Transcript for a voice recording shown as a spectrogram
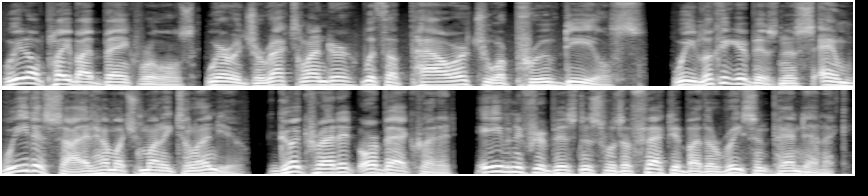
We don't play by bank rules. We're a direct lender with the power to approve deals. We look at your business and we decide how much money to lend you. Good credit or bad credit, even if your business was affected by the recent pandemic.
